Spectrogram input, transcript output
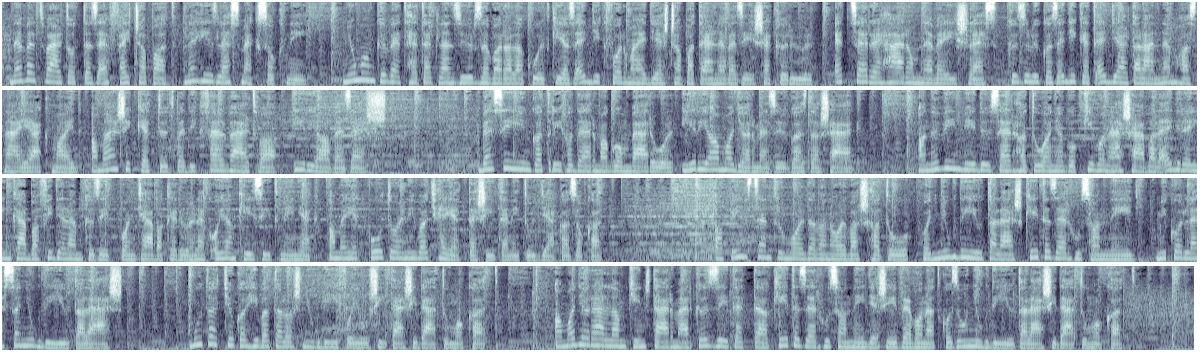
Nevet váltott az F1 csapat, nehéz lesz megszokni. Nyomon követhetetlen zűrzavar alakult ki az egyik Forma 1-es csapat elnevezése körül, egyszerre három neve is lesz, közülük az egyiket egyáltalán nem használják majd, a másik kettőt pedig felváltva, írja a vezes. Beszéljünk a trichoderma gombáról, írja a Magyar Mezőgazdaság. A növényvédőszer hatóanyagok kivonásával egyre inkább a figyelem középpontjába kerülnek olyan készítmények, amelyek pótolni vagy helyettesíteni tudják azokat. A pénzcentrum oldalon olvasható, hogy nyugdíjutalás 2024, mikor lesz a nyugdíjutalás. Mutatjuk a hivatalos nyugdíjfolyósítási dátumokat. A Magyar Államkincstár már közzétette a 2024-es évre vonatkozó nyugdíjutalási dátumokat.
